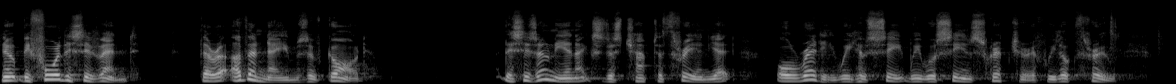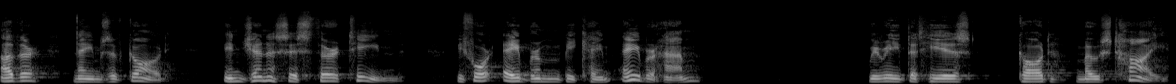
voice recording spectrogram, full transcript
You know, before this event, there are other names of God. This is only in Exodus chapter 3, and yet already we, have see, we will see in Scripture, if we look through, other names of God. In Genesis 13, before Abram became Abraham, we read that he is God Most High.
